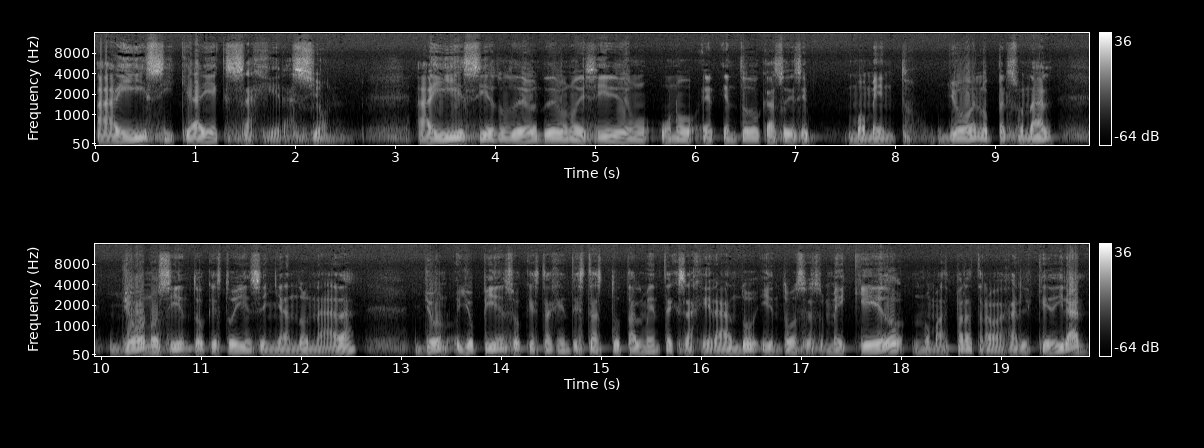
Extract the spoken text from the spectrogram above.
Ahí sí que hay exageración. Ahí sí es donde debe, uno decir, y uno en, en todo caso decir, momento, yo en lo personal, yo no siento que estoy enseñando nada, yo, yo pienso que esta gente está totalmente exagerando y entonces me quedo nomás para trabajar el que dirán.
